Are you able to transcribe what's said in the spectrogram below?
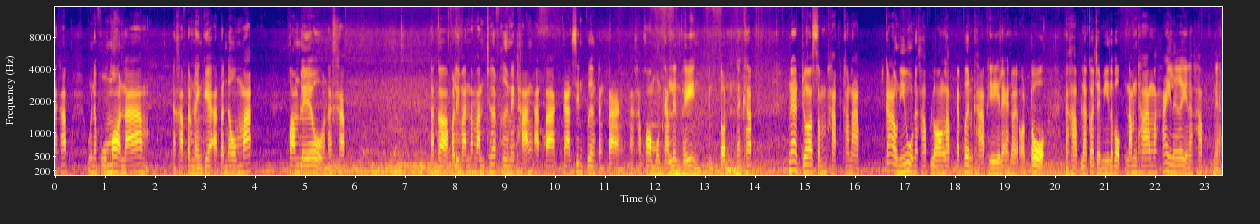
นะครับ อุณหภูมิหม้อน้ำนะครับตำแหน่งเกียร์อัตโนมัติ ความเร็วนะครับ แล้วก็ปริมาณน้ำมันเชื้อเพลิงในถังอัตราการสิ้นเปลืองต่างๆนะครับ ข้อมูลการเล่นเพลงเป็นต้นนะครับ หน้าจอสัมผัสขนาด 9 นิ้วนะครับ รองรับ Apple CarPlay และ Android Auto นะครับ แล้วก็จะมีระบบนำทางมาให้เลยนะครับ เนี่ย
